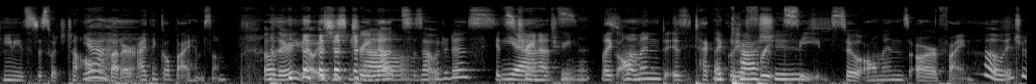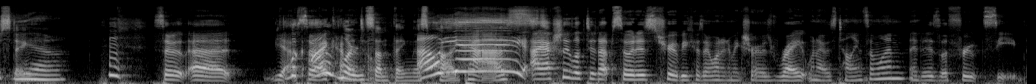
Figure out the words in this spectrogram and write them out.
He needs to switch to Yeah. almond butter. I think I'll buy him some. Oh, there you go. It's just tree No. nuts. Is that what it is? It's Yeah, tree nuts. tree nuts. Like Huh. almond is technically a fruit seed, so almonds are fine. Oh, interesting. Yeah. So uh, yeah, Look, so I, kinda learned something this Oh podcast. yay! I actually looked it up, so it is true because I wanted to make sure I was right when I was telling someone. It is a fruit seed.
